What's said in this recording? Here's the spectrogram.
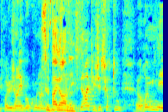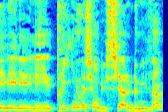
produits j'en ai beaucoup. C'est pas grave. Etc. Et puis j'ai surtout euh, remis les, les, les, les, prix innovation du CIAL 2020.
